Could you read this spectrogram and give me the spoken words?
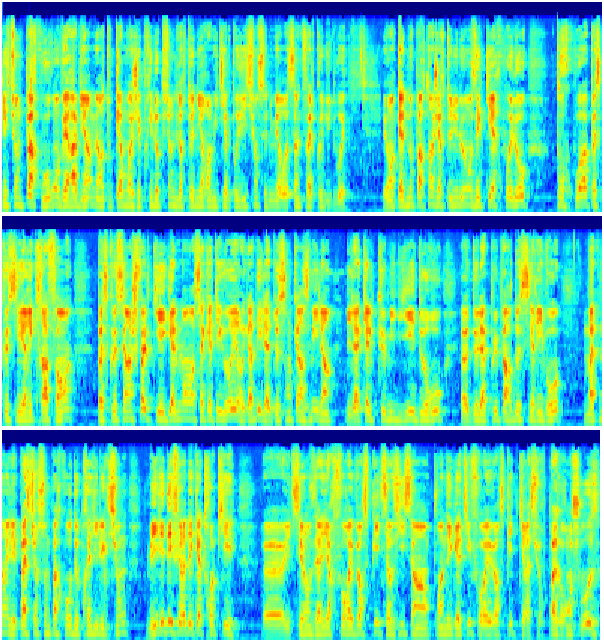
Question de parcours, on verra bien, mais en tout cas, moi j'ai pris l'option de le retenir en 8 position, ce numéro 5, Falco du Douai. Et en cas de non partant, j'ai retenu le 11 Ekerhuelo. Pourquoi? Parce que c'est Eric Raffin, parce que c'est un cheval qui est également dans sa catégorie. Regardez, il a 215 000, hein. il a quelques milliers d'euros euh, de la plupart de ses rivaux. Maintenant, il n'est pas sur son parcours de prédilection, mais il est déféré des quatre pieds. Euh, il s'élance derrière Forever Speed, ça aussi c'est un point négatif. Forever Speed qui reste sur pas grand chose.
